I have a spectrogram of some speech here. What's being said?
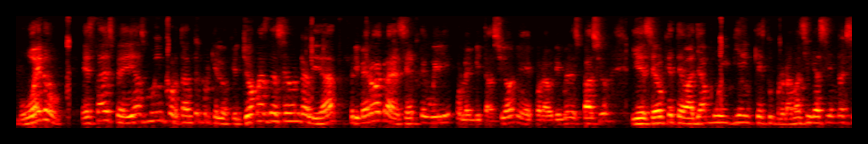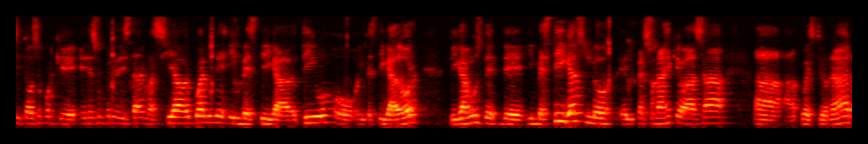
Bueno, esta despedida es muy importante porque lo que yo más deseo en realidad, primero agradecerte Willy por la invitación y por abrirme el espacio y deseo que te vaya muy bien, que tu programa siga siendo exitoso porque eres un periodista demasiado ecuánime, investigativo o investigador digamos, de, investigas lo, el personaje que vas a, a, cuestionar,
